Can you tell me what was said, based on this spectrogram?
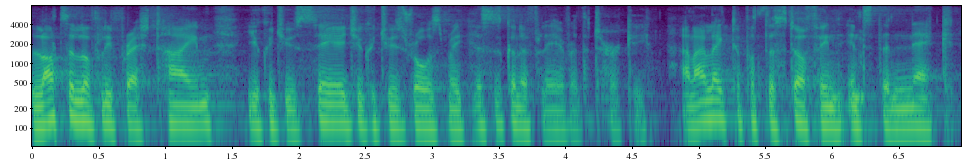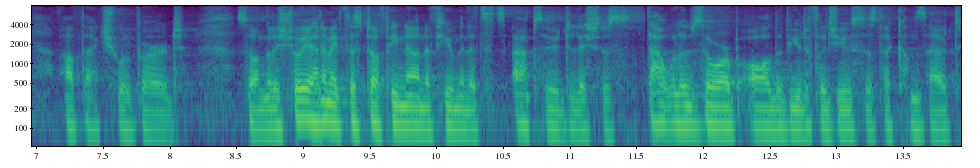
Lots of lovely fresh thyme. You could use sage, you could use rosemary. This is going to flavour the turkey. And I like to put the stuffing into the neck of the actual bird. So I'm going to show you how to make the stuffing now in a few minutes. It's absolutely delicious. That will absorb all the beautiful juices that comes out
